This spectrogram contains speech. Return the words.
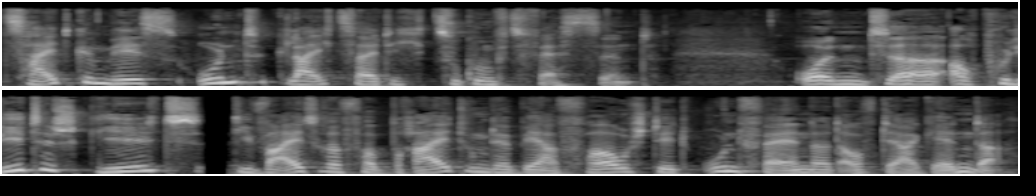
zeitgemäß und gleichzeitig zukunftsfest sind. Und äh, auch politisch gilt, die weitere Verbreitung der BAV steht unverändert auf der Agenda.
